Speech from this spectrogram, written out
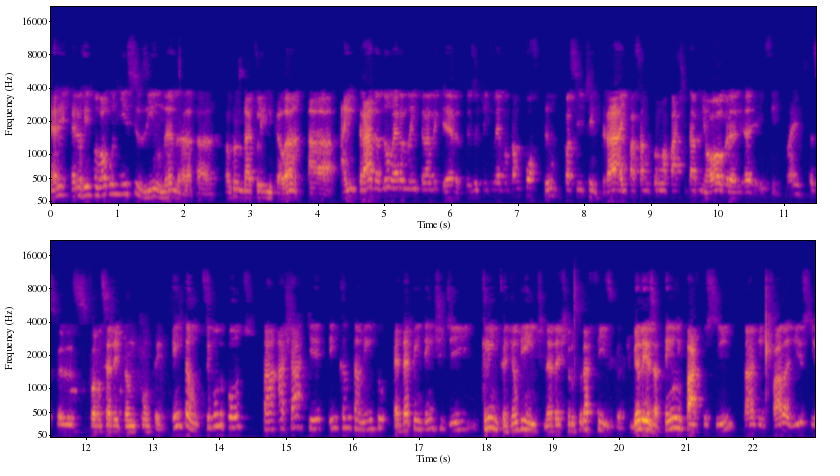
era, era horrível logo no iníciozinho, né? Na, a, falando da clínica lá, a, a entrada não era na entrada que era. Às vezes eu tinha que levantar um portão para o paciente entrar e passava por uma parte que estava em obra, é, enfim. Mas as coisas foram se ajeitando com o tempo. Então, segundo ponto, tá? Achar que encantamento é dependente de clínica, de ambiente, né? Da estrutura física. Beleza, tem um impacto sim, tá? A gente fala disso em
